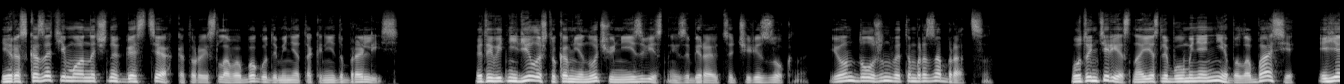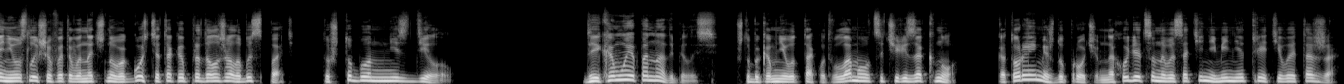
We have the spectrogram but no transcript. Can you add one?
и рассказать ему о ночных гостях, которые, слава богу, до меня так и не добрались. Это ведь не дело, что ко мне ночью неизвестные забираются через окна, и он должен в этом разобраться. Вот интересно, а если бы у меня не было Баси, и я, не услышав этого ночного гостя, так и продолжала бы спать, то что бы он мне сделал? Да и кому я понадобилась, чтобы ко мне вот так вот вламываться через окно, которое, между прочим, находится на высоте не менее третьего этажа?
